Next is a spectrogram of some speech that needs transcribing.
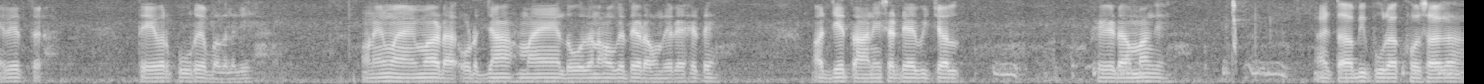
ਇਹਦੇ ਤੇ, ਤੇਵਰ ਪੂਰੇ ਬਦਲ ਗਏ। ਹੁਣ ਇਹਨੂੰ ਮੈਂ ਮਾੜਾ ਉੱਡ ਜਾ, ਮੈਂ ਦੋ ਦਿਨ ਹੋ ਗਏ ਤੇੜਾਉਂਦੇ ਰਹੇ ਤੇ। ਅੱਜ ਇਹ ਤਾਂ ਨਹੀਂ ਛੱਡਿਆ ਵੀ ਚੱਲ ਫੇੜ ਆਵਾਂਗੇ। ਅੱਜ ਤਾਂ ਵੀ ਪੂਰਾ ਖੁਸ਼ ਹੈਗਾ।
